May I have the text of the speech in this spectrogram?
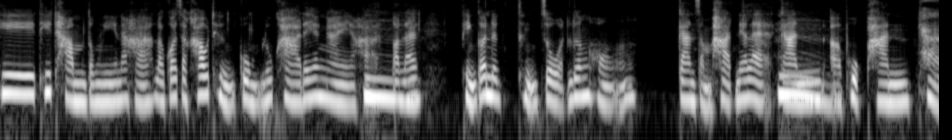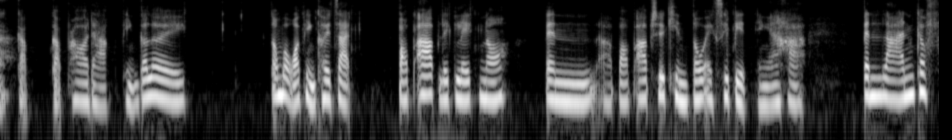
ที่ที่ทำตรงนี้นะคะ เราก็จะเข้าถึงกลุ่มลูกค้าได้ยังไงอะค่ะอืมตอนแรกผิงก็นึกถึงโจทย์เรื่องของการสัมผัสเนี่ยแหละอืมการเอ่อผูกพันค่ะกับกับ Product ผิงก็เลย ต้องบอกว่าผิงเคยจัดป๊อปอัพเล็กๆ เนาะเป็นป๊อปอัพชื่อ KINTO Exhibit อย่างเงี้ยค่ะ เป็นร้านกาแฟ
